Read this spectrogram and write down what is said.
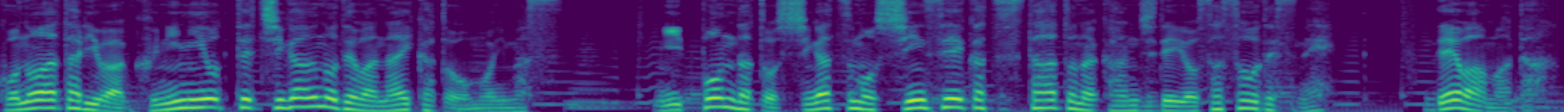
この辺りは国によって違うのではないかと思います。日本だと4月も新生活スタートな感じで良さそうですね。ではまた。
